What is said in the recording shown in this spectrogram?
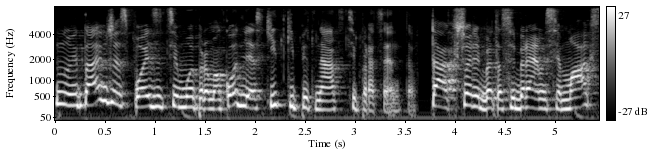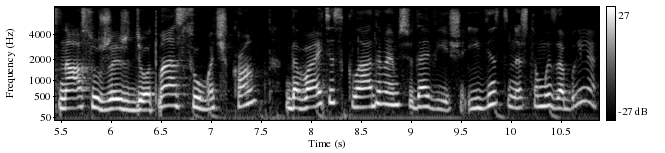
Ну и также используйте мой промокод для скидки 15%. Так, все, ребята, собираемся. Макс нас уже ждет. Моя сумочка. Давайте складываем сюда вещи. Единственное, что мы забыли,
